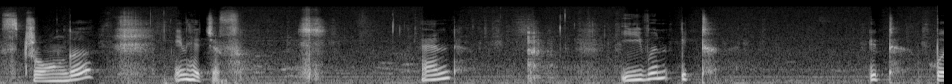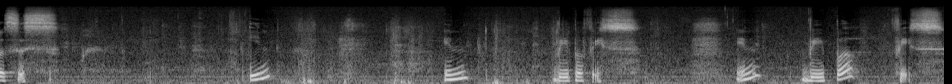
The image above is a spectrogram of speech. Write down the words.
stronger in HF and even it it persists in in vapor phase. In vapor phase.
